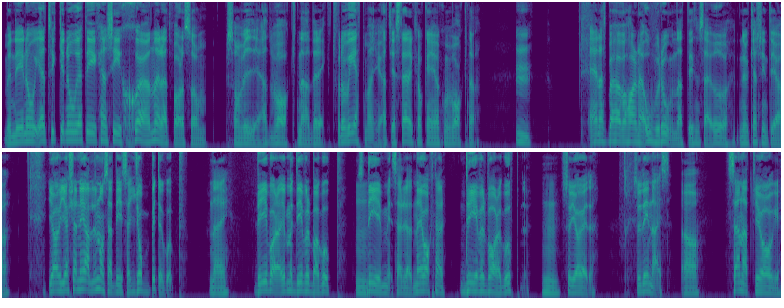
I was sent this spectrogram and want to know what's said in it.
Men det är nog, jag tycker nog att det kanske är skönare att vara som, som vi är, att vakna direkt. För då vet man ju att jag ställer klockan jag kommer vakna. Mm. Än att behöva ha den här oron att det är så här, "Åh, nu kanske inte jag, Jag, jag känner ju aldrig någonsin att det är så här jobbigt att gå upp. nej. Det är bara, ja men det är väl bara att gå upp. Så Mm. det är så här, när jag vaknar, det är väl bara att gå upp nu. Mm. Så gör jag det. Så det är nice. Ja. Sen att jag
